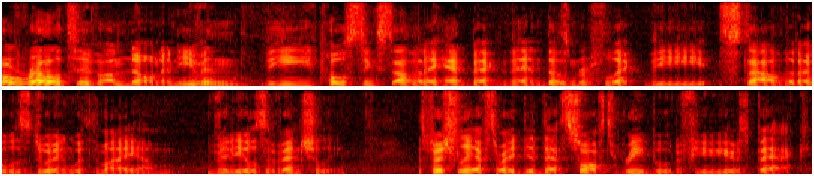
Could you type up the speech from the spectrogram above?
a relative unknown, and even the posting style that I had back then doesn't reflect the style that I was doing with my um, videos eventually, especially after I did that soft reboot a few years back.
